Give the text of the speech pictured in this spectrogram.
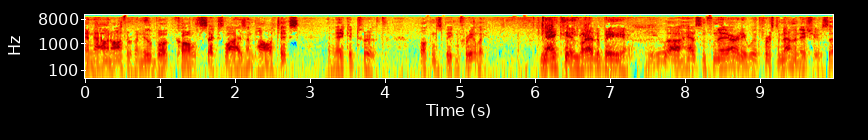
and now an author of a new book called Sex, Lies, and Politics, The Naked Truth. Welcome to Speaking Freely. Thank you. Glad to be here. You uh, have some familiarity with First Amendment issues. Uh,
